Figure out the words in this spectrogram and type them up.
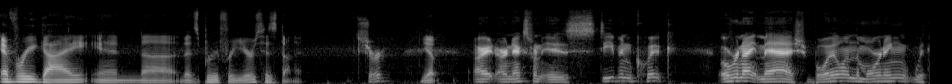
every guy in uh, that's brewed for years has done it. Sure. Yep. All right, our next one is Stephen Quick. Overnight mash, boil in the morning with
